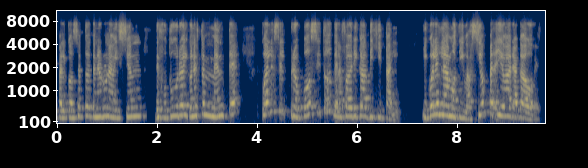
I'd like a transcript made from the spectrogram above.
para el concepto de tener una visión de futuro y con esto en mente, ¿cuál es el propósito de la fábrica digital? ¿Y cuál es la motivación para llevar a cabo esto?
